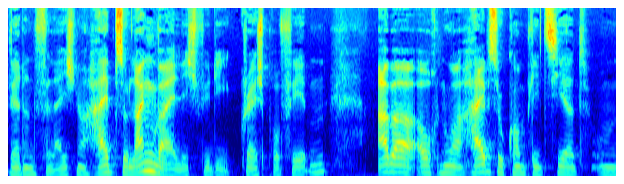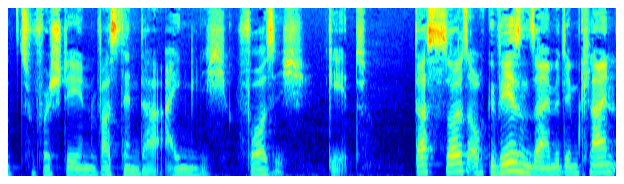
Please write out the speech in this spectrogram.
wäre dann vielleicht nur halb so langweilig für die Crash-Propheten, aber auch nur halb so kompliziert, um zu verstehen, was denn da eigentlich vor sich geht. Das soll es auch gewesen sein mit dem kleinen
